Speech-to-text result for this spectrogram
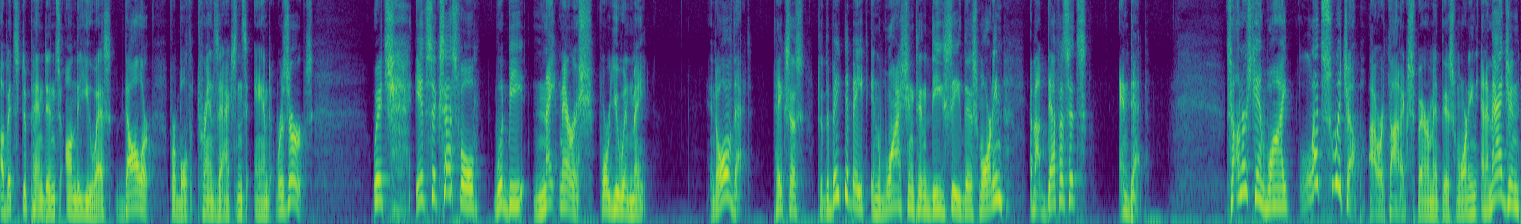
of its dependence on the US dollar for both transactions and reserves, which, if successful, would be nightmarish for you and me. And all of that takes us to the big debate in Washington, D.C. this morning about deficits and debt. To understand why, let's switch up our thought experiment this morning and imagine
